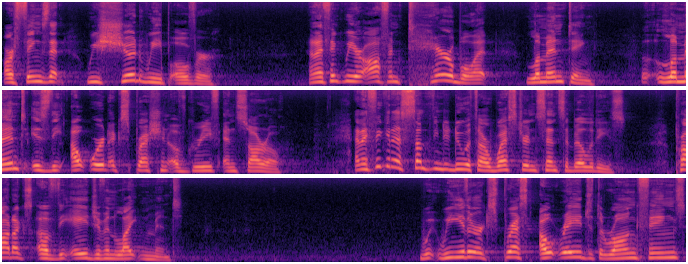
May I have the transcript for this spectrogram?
are things that we should weep over. And I think we are often terrible at lamenting. Lament is the outward expression of grief and sorrow. And I think it has something to do with our Western sensibilities, products of the age of enlightenment. We, we either express outrage at the wrong things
